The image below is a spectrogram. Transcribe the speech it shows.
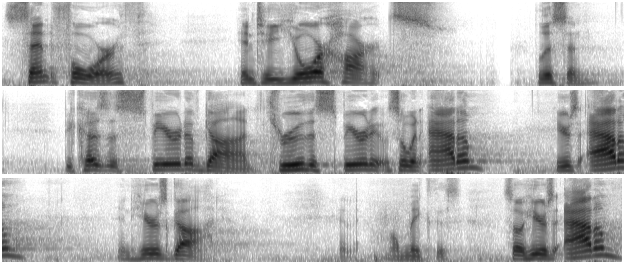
Sent forth into your hearts. Listen, because the Spirit of God, through the Spirit. Of, so in Adam, here's Adam, and here's God. And I'll make this. So here's Adam,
